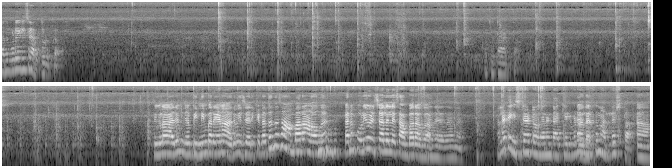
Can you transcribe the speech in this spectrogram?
അതും കൂടെ ഇതിൽ ചേർത്ത് കൊടുക്കാം. കുറച്ച് താഴ്ത്താം. നിങ്ങൾ ആരും ഞാൻ പിന്നെയും പറയണ ആരും വിചാരിക്കേണ്ട അതെന്താ സാമ്പാറാണോന്ന് കാരണം പുളി ഒഴിച്ചാലല്ലേ അതെ അതാണ്. നല്ല ടേസ്റ്റ് ആട്ടോ അങ്ങനെ ഉണ്ടാക്കിയാൽ. ഇവിടെ എല്ലാവർക്കും നല്ല ഇഷ്ടമാണ്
